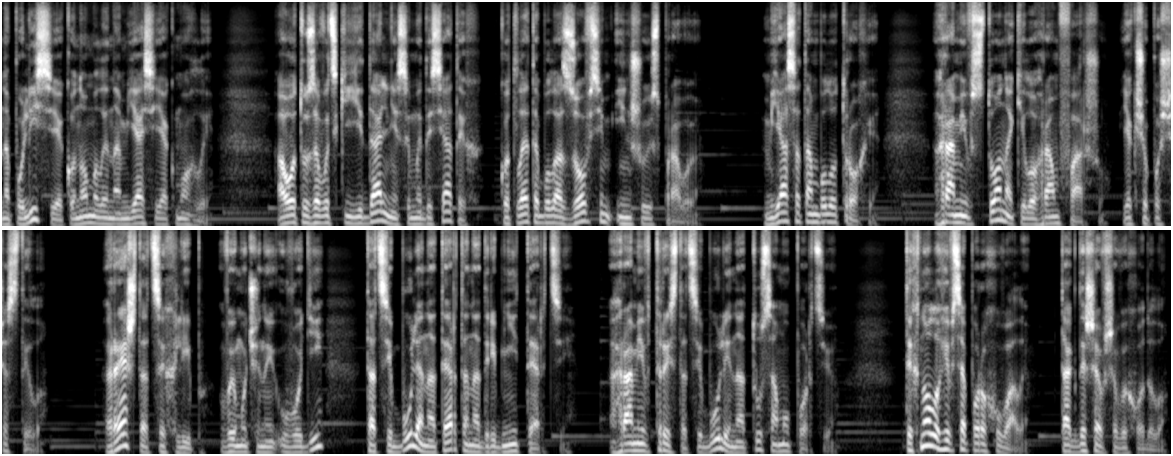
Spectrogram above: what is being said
на Поліссі економили на м'ясі як могли. А от у заводській їдальні 70-х котлета була зовсім іншою справою. М'яса там було трохи грамів 100 на кілограм фаршу, якщо пощастило. Решта це хліб, вимочений у воді, та цибуля натерта на дрібній терці, грамів 300 цибулі на ту саму порцію. Технологи все порахували, так дешевше виходило,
